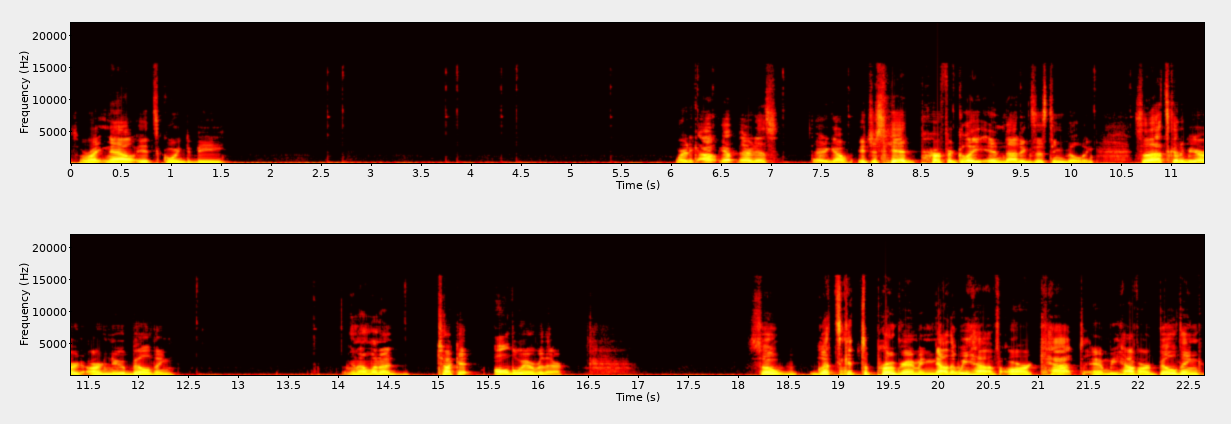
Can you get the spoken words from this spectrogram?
So right now it's going to be Where'd it go? Oh, yep, there it is. There you go. It just hid perfectly in that existing building. So that's going to be our, our new building. And I'm going to tuck it all the way over there. So let's get to programming. Now that we have our cat and we have our building,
